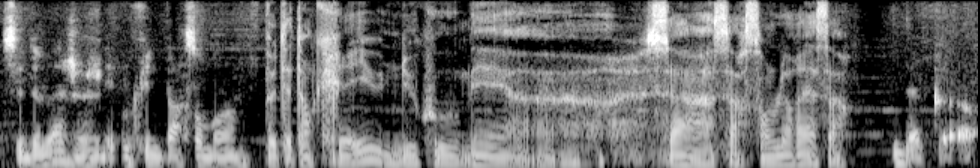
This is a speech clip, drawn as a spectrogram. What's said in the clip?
C'est dommage, je n'ai aucune part sombre. hein. Peut-être en créer une du coup, mais euh, ça ça ressemblerait à ça. D'accord.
